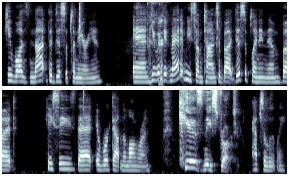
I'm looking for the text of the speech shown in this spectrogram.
He was not the disciplinarian. And he would get mad at me sometimes about disciplining them, but he sees that it worked out in the long run. Kids need structure. Absolutely.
